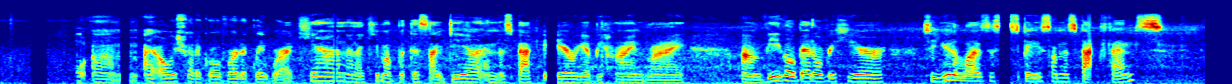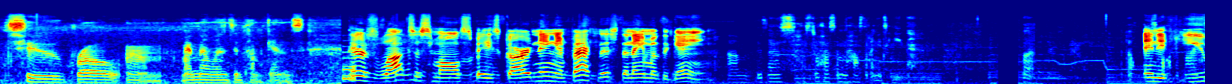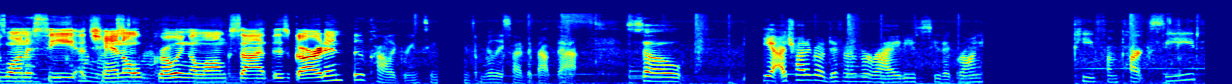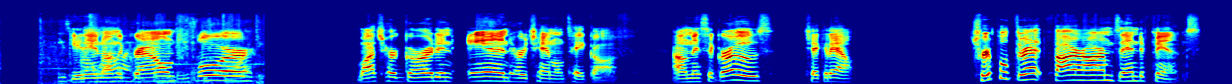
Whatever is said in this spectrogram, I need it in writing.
Um, I always try to grow vertically where I can and I came up with this idea in this back area behind my um, Vego bed over here to utilize the space on this back fence to grow um, my melons and pumpkins. There's lots of small space gardening. In fact, that's the name of the game. Um, I still have some in the house that I need to eat. But, And if you want to see a channel growing alongside this garden, blue collard green teams. I'm really excited about that. So, yeah, I try to grow different varieties. See the growing pea from Park Seed. These Get in on the well. I have ground floor. before. watch her garden and her channel take off. Alnissa Grows. Check it out. Triple Threat Firearms and Defense.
